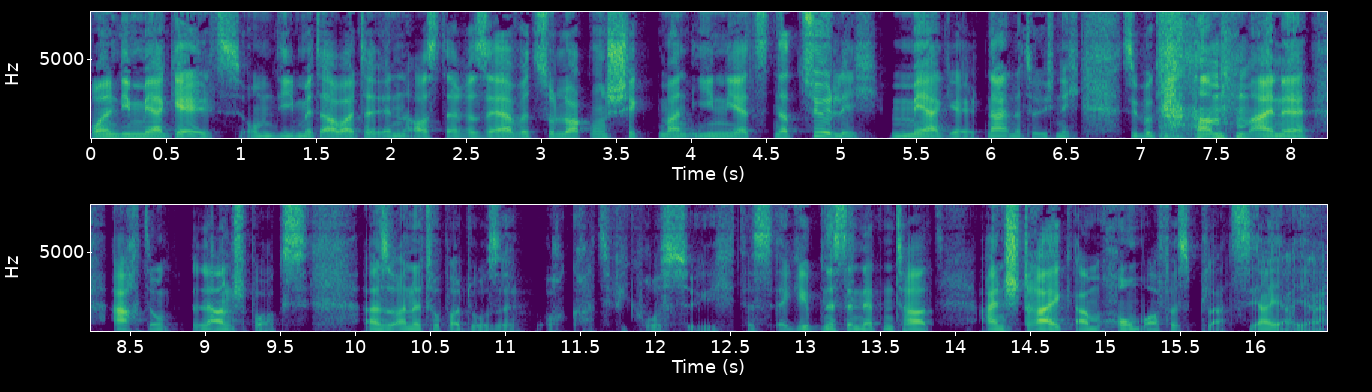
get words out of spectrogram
wollen die mehr Geld. Um die MitarbeiterInnen aus der Reserve zu locken, schickt man ihnen jetzt natürlich mehr Geld. Nein, natürlich nicht. Sie bekamen eine, Achtung, Lunchbox. Also eine Tupperdose. Oh Gott, wie großzügig. Das Ergebnis der netten Tat, ein Streik am Homeoffice-Platz. Ja, ja, ja.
